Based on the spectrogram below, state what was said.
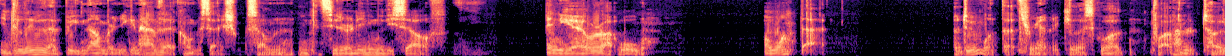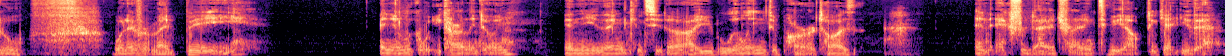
you deliver that big number and you can have that conversation with someone and consider it even with yourself. And you go, all right, well, I want that. I do want that 300 kilo squat, 500 total, whatever it may be. And you look at what you're currently doing and you then consider, are you willing to prioritize an extra day of training to be able to get you there?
